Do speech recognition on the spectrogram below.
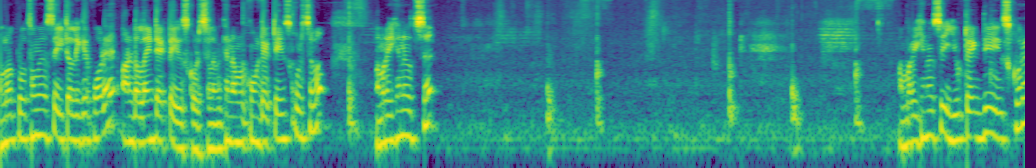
আমরা প্রথমে হচ্ছে এটা লিখের পরে আন্ডারলাইন ট্যাগটা ইউজ করছিলাম। এখানে আমরা কোন ট্যাগটা ইউজ করছিলাম? আমরা এখানে হচ্ছে আমরা এখানে হচ্ছে ইউ ট্যাগ দিয়ে ইউজ করে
